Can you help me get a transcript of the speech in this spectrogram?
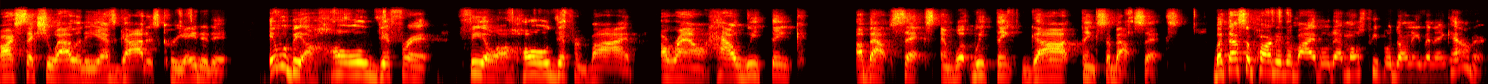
our sexuality as God has created it, it would be a whole different feel, a whole different vibe around how we think about sex and what we think God thinks about sex. But that's a part of the Bible that most people don't even encounter.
